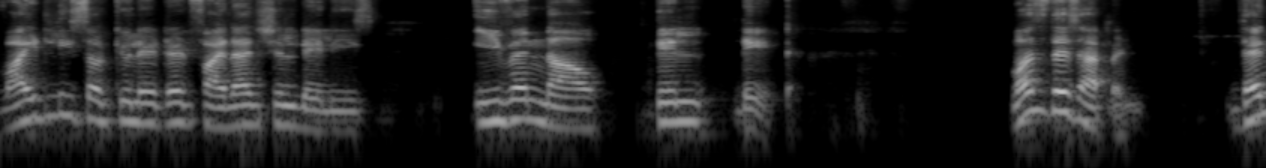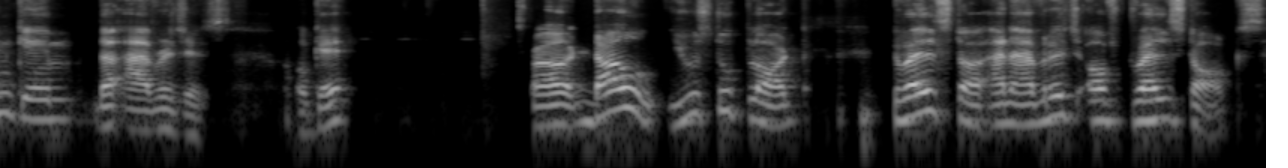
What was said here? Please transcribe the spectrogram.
widely circulated financial dailies, even now till date. Once this happened, then came the averages. Okay. Uh, Dow used to plot 12 stock, an average of 12 stocks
